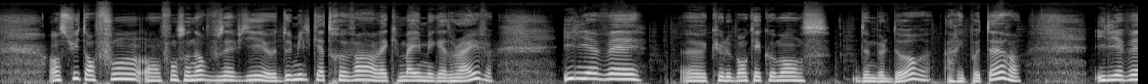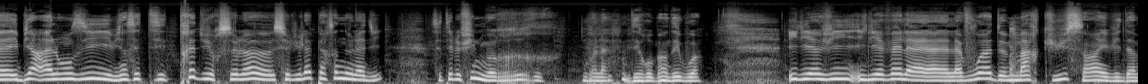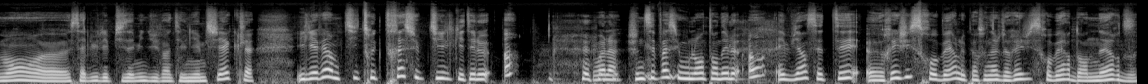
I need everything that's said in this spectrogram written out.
Ensuite, en fond, en fond sonore, vous aviez euh, 2080 avec My Mega Drive. Il y avait euh, que le banquet commence, Dumbledore, Harry Potter. Il y avait, eh bien, allons-y, eh bien, c'était très dur. Celui-là, euh, celui-là, personne ne l'a dit. C'était le film Rrr, voilà, des Robins des Bois. Il y avait, il y avait la, voix de Marcus, hein, évidemment. euh, salut les petits amis du 21e siècle. Il y avait un petit truc très subtil qui était le 1. voilà, je ne sais pas si vous l'entendez le 1. Eh bien, c'était euh, Régis Robert, le personnage de Régis Robert dans Nerds,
